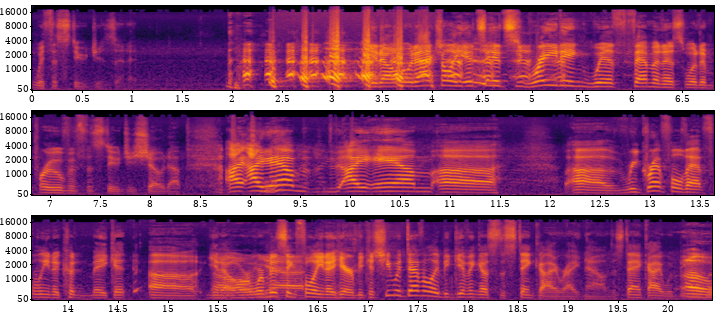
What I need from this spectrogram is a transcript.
with the Stooges in it. You know, it would actually its its rating with feminists would improve if the Stooges showed up. I, I am I am uh, uh, regretful that Felina couldn't make it. Uh, you know, Oh, or we're missing. Felina here because she would definitely be giving us the stink eye right now. The stank eye would be Oh.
